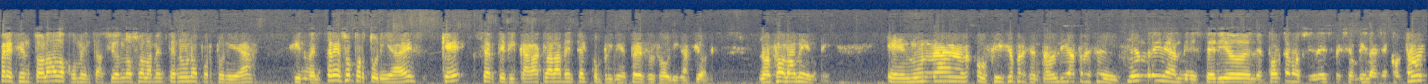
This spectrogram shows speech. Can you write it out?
presentó la documentación no solamente en una oportunidad, sino en tres oportunidades que certificaba claramente el cumplimiento de sus obligaciones. No solamente en un oficio presentado el día 13 de diciembre al Ministerio del Deporte, a la Oficina de Inspección Vigilancia y Control,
